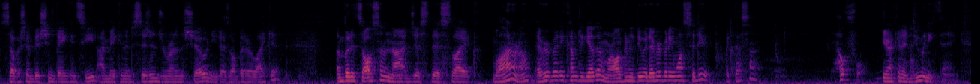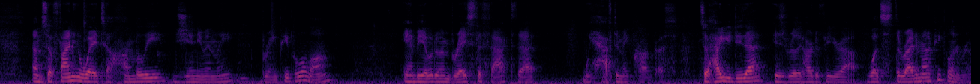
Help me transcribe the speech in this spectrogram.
selfish ambition, vain conceit. I'm making the decisions and running the show, and you guys all better like it. Um, but it's also not just this like, well, I don't know, everybody come together and we're all going to do what everybody wants to do. Like that's not helpful. You're not going to do anything. Um, so finding a way to humbly, genuinely bring people along and be able to embrace the fact that we have to make progress. So how you do that is really hard to figure out. What's the right amount of people in a room?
